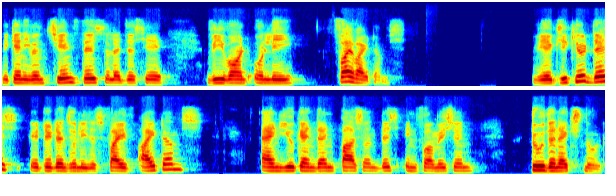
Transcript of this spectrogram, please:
We can even change this. So let's just say we want only five items. We execute this, it returns only just five items, and you can then pass on this information to the next node.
